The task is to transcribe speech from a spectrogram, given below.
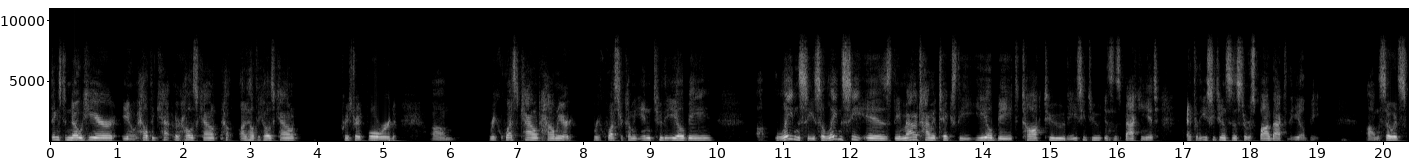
things to know here, you know, healthy count, or host count, unhealthy host count, pretty straightforward. Um, request count, how many are, requests are coming into the ELB latency. So latency is the amount of time it takes the ELB to talk to the EC2 instance backing it, and for the EC2 instance to respond back to the ELB. Um, so it's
